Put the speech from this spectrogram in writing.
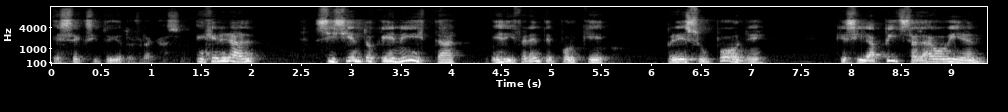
es éxito y otro fracaso. En general, sí siento que en esta es diferente porque presupone que si la pizza la hago bien,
